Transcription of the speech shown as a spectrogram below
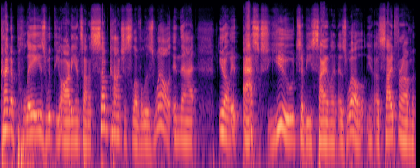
kind of plays with the audience on a subconscious level as well, in that you know, it asks you to be silent as well. You know, aside from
